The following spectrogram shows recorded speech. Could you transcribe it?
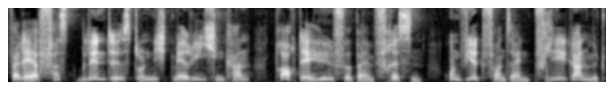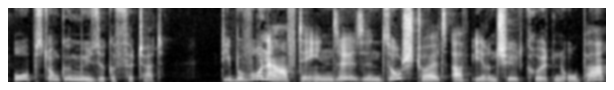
Weil er fast blind ist und nicht mehr riechen kann, braucht er Hilfe beim Fressen und wird von seinen Pflegern mit Obst und Gemüse gefüttert. Die Bewohner auf der Insel sind so stolz auf ihren Schildkrötenopa,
